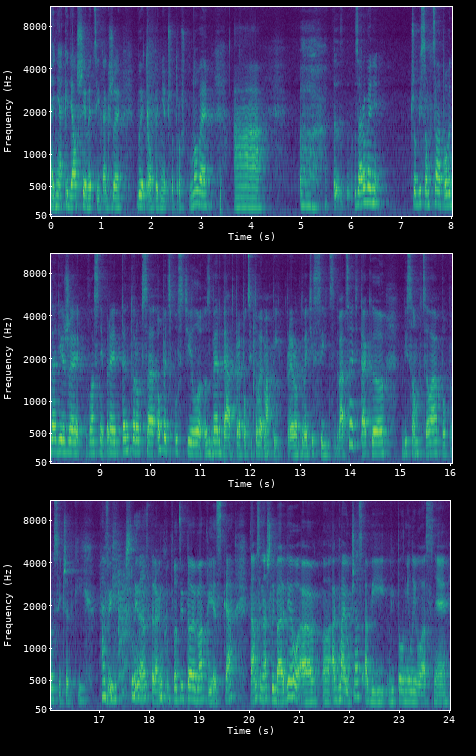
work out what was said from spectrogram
aj nejaké ďalšie veci, takže bude to opäť niečo trošku nové. A uh, zároveň čo by som chcela povedať je, že vlastne pre tento rok sa opäť spustil zber dát pre pocitové mapy pre rok 2020, tak e, by som chcela poprosiť všetkých, aby šli na stránku pocitové mapy.sk. Tam si našli Bardejov a e, ak majú čas, aby vyplnili vlastne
